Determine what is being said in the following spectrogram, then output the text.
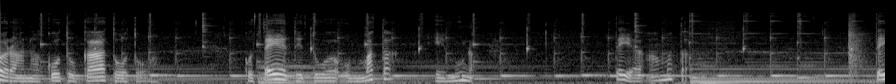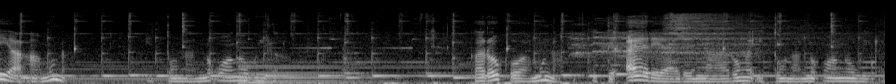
ora ana koto kātoto. Ko teia te tua o mata e muna. Teia a mata. Teia a muna. I tōna noanga wira. Ka roko a muna i te aere aere nā runga i tōna noanga wira.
